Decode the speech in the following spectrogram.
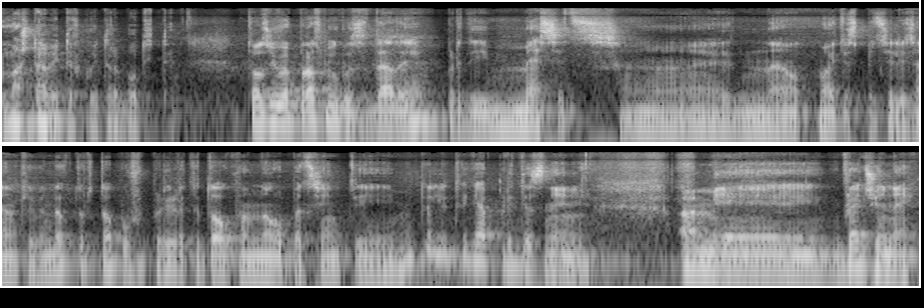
Мащабите, в които работите. Този въпрос ми го зададе преди месец една от моите специализантки. Доктор Топов, оперирате толкова много пациенти. Имате ли така притеснение? Ами, вече не.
